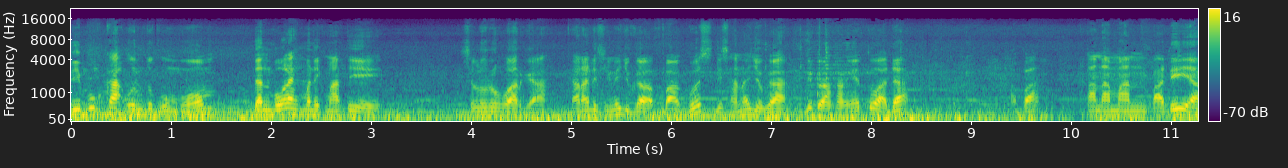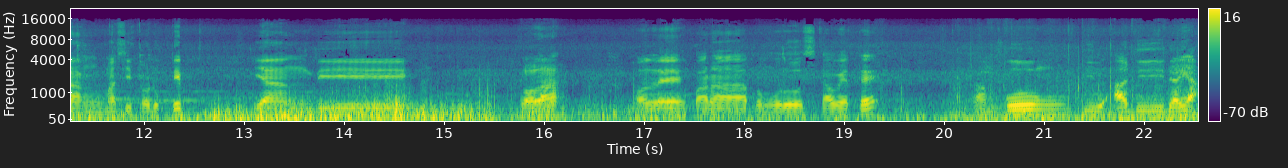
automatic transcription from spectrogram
dibuka untuk umum dan boleh menikmati seluruh warga. Karena di sini juga bagus di sana juga di belakangnya itu ada apa tanaman padi yang masih produktif yang dikelola oleh para pengurus KWT Kampung Adidaya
